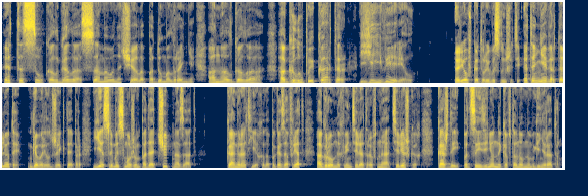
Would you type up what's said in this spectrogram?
«Эта сука лгала с самого начала», — подумал Ренни. «Она лгала, а глупый Картер ей верил. «Рев, который вы слышите, это не вертолеты», — говорил Джейк Теппер. «Если мы сможем подать чуть назад...» Камера отъехала, показав ряд огромных вентиляторов на тележках, каждый подсоединенный к автономному генератору.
